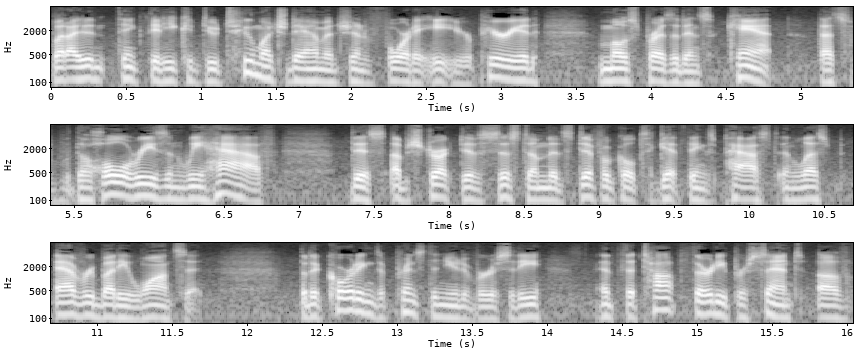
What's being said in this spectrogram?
but I didn't think that he could do too much damage in a four to eight year period. Most presidents can't. That's the whole reason we have this obstructive system that's difficult to get things passed unless everybody wants it. But according to Princeton University, at the top 30% of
